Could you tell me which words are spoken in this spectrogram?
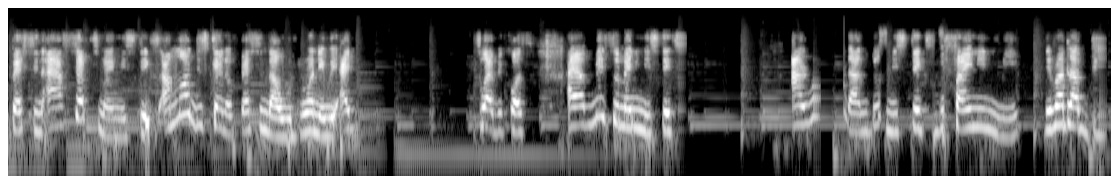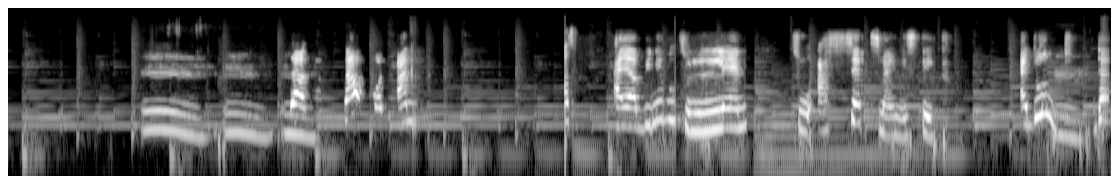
person, I accept my mistakes. I'm not this kind of person that would run away. I that's why because I have made so many mistakes. And rather than those mistakes defining me, they rather be. Mm, mm, mm. That, that was, and I have been able to learn to accept my mistake. I don't mm. that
